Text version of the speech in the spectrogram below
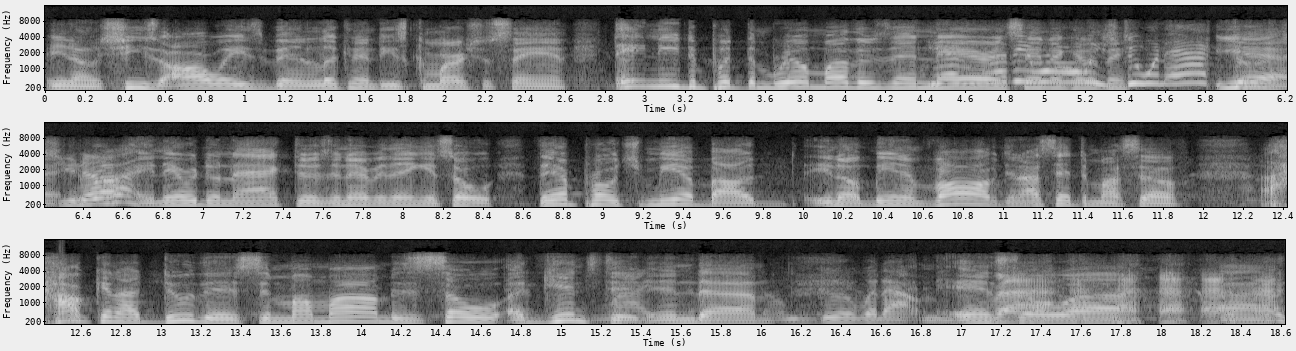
you know she's always been looking at these commercials saying they need to put the real mothers in Yeah, there and they saying were that kind of always thing. doing actors, yeah, you know? right. And they were doing actors and everything, and so they approached me about you know being involved, and I said to myself, how can I do this? And my mom is so against right. it, and um, don't do it without me. and so, uh, uh,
